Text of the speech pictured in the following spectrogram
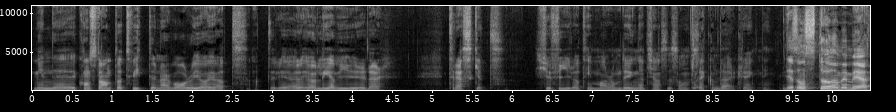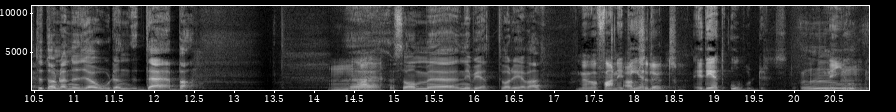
min eh, konstanta Twitter-närvaro gör ju att, att det, jag lever ju i det där träsket 24 timmar om dygnet känns det som sekundärkränkning. Det som stör mig med ett av de där nya orden, däba. Mm, eh, som eh, ni vet vad det är va? Men vad fan är det? Absolut. Är det ett ord? Mm, Nyord?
